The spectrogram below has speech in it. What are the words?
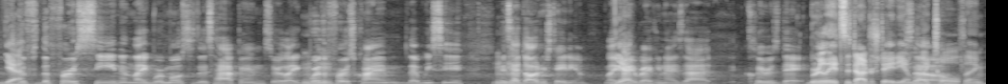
yeah. The, the first scene and like where most of this happens, or like where the Mhm. first crime that we see, Mhm. it's at Dodger Stadium. Like Yeah. I recognize that clear as day. Really, it's the Dodger Stadium like So- toll thing.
